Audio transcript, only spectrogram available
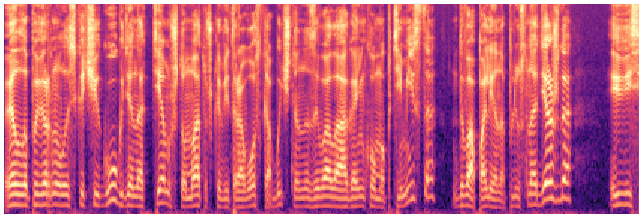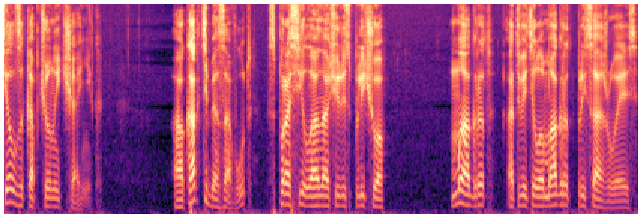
Элла повернулась к очагу, где над тем, что матушка-ветровозка обычно называла огоньком оптимиста, два полена плюс надежда — и висел закопченный чайник. «А как тебя зовут?» — спросила она через плечо. «Магрот», — ответила Магрот, присаживаясь.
